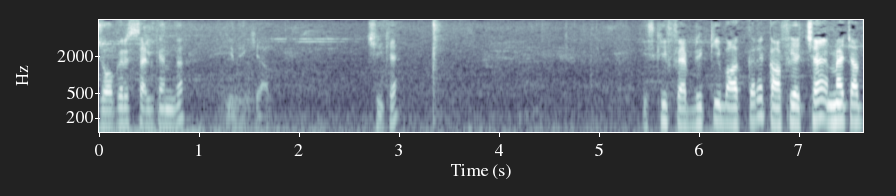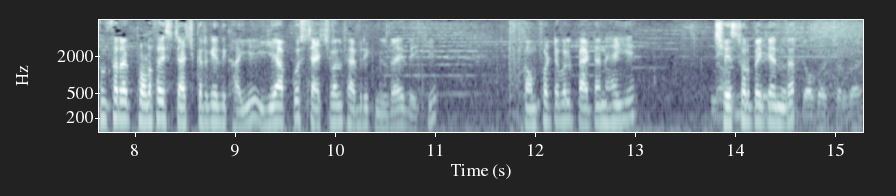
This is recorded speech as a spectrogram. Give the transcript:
जॉगर स्टाइल के अंदर। ये देखिए आप। ठीक है? इसकी फैब्रिक की बात करें काफ़ी अच्छा है। मैं चाहता हूँ सर थोड़ा सा स्टैच करके दिखाइए। ये आपको स्ट्रेचबल फैब्रिक मिल रहा है देखिए। कंफर्टेबल पैटर्न है ये छः सौ रुपये के अंदर। जॉगर चल रहा है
